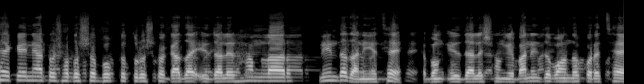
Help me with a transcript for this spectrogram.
থেকে ন্যাটো সদস্যভুক্ত তুরস্ক গাজায় ইসরায়েলের হামলার নিন্দা জানিয়েছে এবং ইসরায়েলের সঙ্গে বাণিজ্য বন্ধ করেছে।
